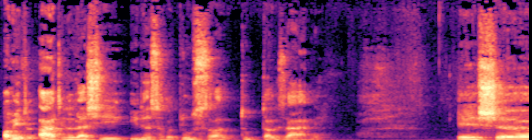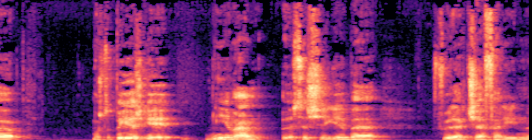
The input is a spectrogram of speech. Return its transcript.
amit átigazási időszakot plusszal tudtak zárni. És uh, most a PSG nyilván összességében főleg Cseferin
